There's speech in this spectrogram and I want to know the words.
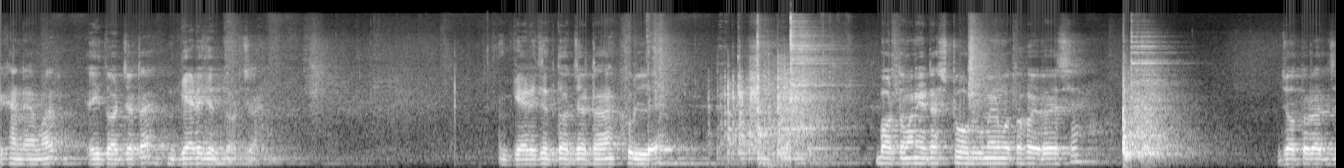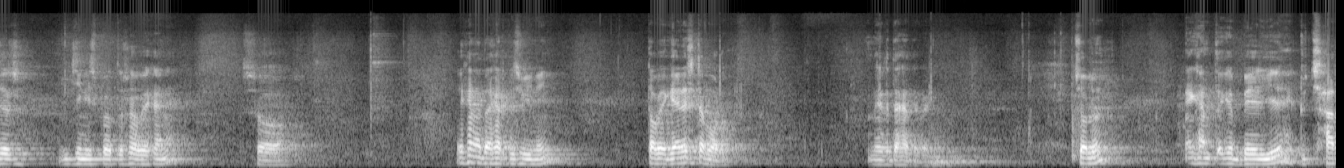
এখানে আমার এই দরজাটা গ্যারেজের দরজা। গ্যারেজের দরজাটা খুললে বর্তমানে এটা স্টোর রুমের মতো হয়ে রয়েছে। যত রাজ্যের জিনিসপত্র সব এখানে সো এখানে দেখার কিছুই নেই। তবে গ্যারেজটা বড়। এটা দেখাতে পারি। চলুন, এখান থেকে বেরিয়ে একটু ছাদ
